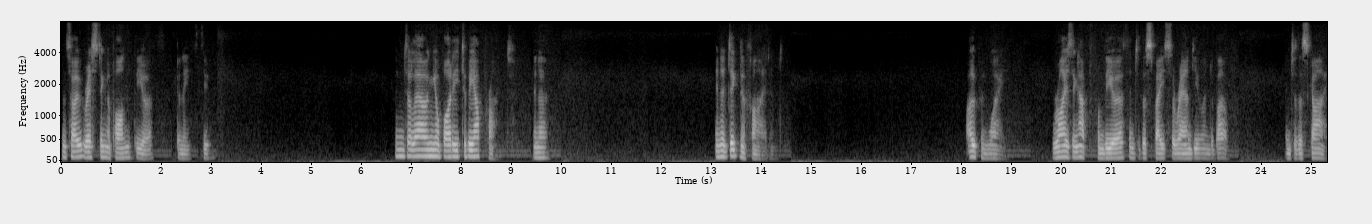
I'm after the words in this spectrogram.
And so resting upon the earth beneath you. And allowing your body to be upright in a in a dignified and open way, rising up from the earth into the space around you and above, into the sky.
